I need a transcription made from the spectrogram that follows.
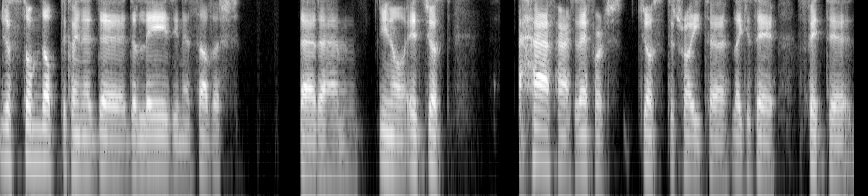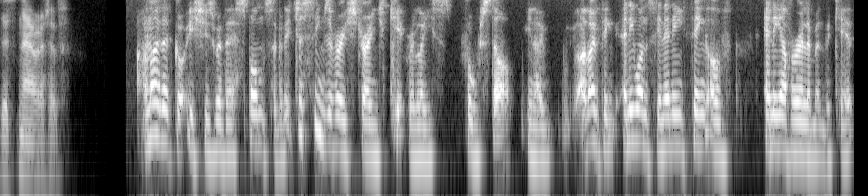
just summed up the kind of the the laziness of it. That um you know it's just a half-hearted effort just to try to like you say fit the, this narrative. I know they've got issues with their sponsor, but it just seems a very strange kit release. Full stop. You know, I don't think anyone's seen anything of any other element of the kit.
